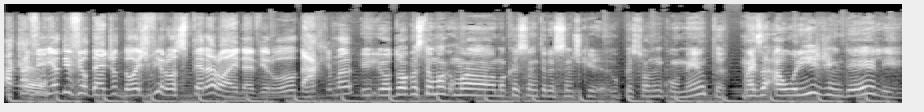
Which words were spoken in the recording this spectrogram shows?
A caveirinha do Evil Dead 2 virou super-herói, né? Virou Darkman. E o Douglas tem uma, uma, uma questão interessante que o pessoal não comenta, mas a, a origem dele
